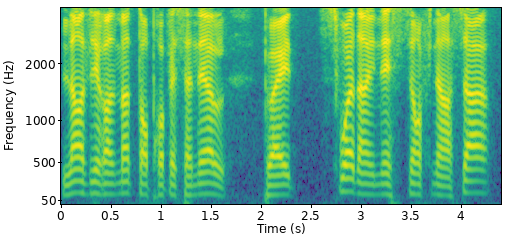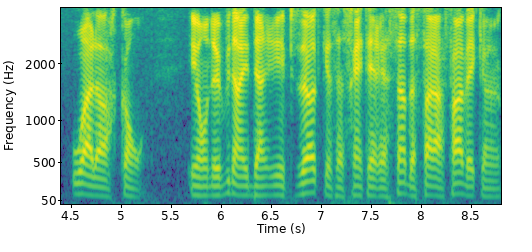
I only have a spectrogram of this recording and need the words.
l'environnement de ton professionnel peut être soit dans une institution financière ou à leur compte. Et on a vu dans les derniers épisodes que ça serait intéressant de faire affaire avec un,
